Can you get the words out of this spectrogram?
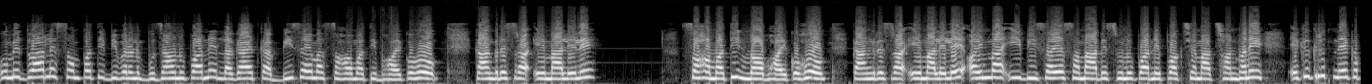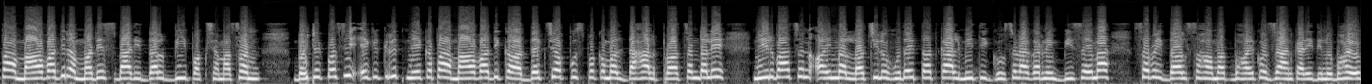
उम्मेद्वारले सम्पत्ति विवरण बुझाउनु पर्ने लगायतका विषयमा सहमति भएको हो। कांग्रेस र एमाले सहमति नभएको हो। कांग्रेस र एमाले ऐनमा यी विषय समावेश हुनुपर्ने पक्षमा छन् भने एकीकृत नेकपा माओवादी र मधेसवादी दल बी पक्षमा छन्। बैठकपछि एकीकृत नेकपा माओवादीका अध्यक्ष पुष्पकमल दाहाल प्रचण्डले निर्वाचन ऐनमा लचिलो हुँदै तत्काल मिति घोषणा गर्ने विषयमा सबै दल सहमत भएको जानकारी दिनुभयो।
